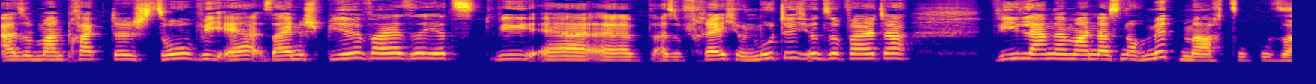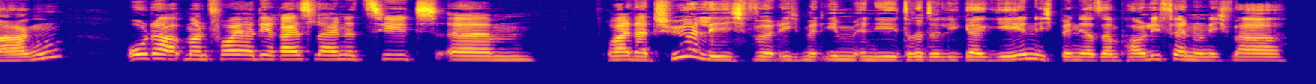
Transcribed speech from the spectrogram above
also man praktisch so, wie er seine Spielweise jetzt, wie er, äh, also frech und mutig und so weiter, wie lange man das noch mitmacht sozusagen, oder ob man vorher die Reißleine zieht, ähm, weil natürlich würde ich mit ihm in die dritte Liga gehen. Ich bin ja St. Pauli-Fan und ich war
